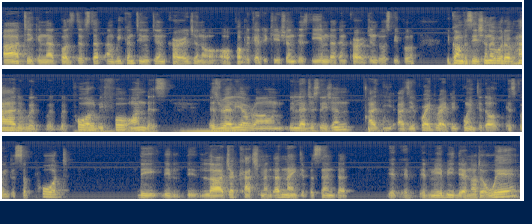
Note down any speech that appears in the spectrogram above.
are taking that positive step, and we continue to encourage, and our, our, public education is aimed at encouraging those people. The conversation I would have had with, with, with Paul before on this is really around the legislation, as, as you quite rightly pointed out, is going to support the, the, the larger catchment, that 90% that it, it, it may be they're not aware,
